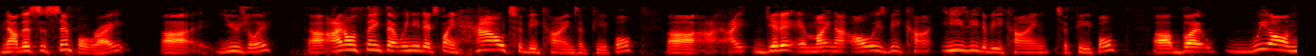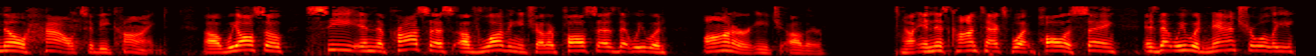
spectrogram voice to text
Now, this is simple, right? uh, usually. Uh, I don't think that we need to explain how to be kind to people. Uh, I, I get it. It might not always be ki- easy to be kind to people, uh, but we all know how to be kind. Uh, we also see in the process of loving each other, Paul says that we would honor each other. Uh, in this context, what Paul is saying is that we would naturally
